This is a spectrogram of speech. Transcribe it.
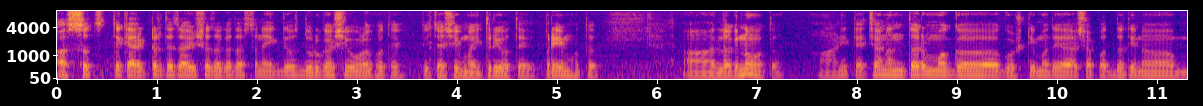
असंच ते कॅरेक्टर त्याचं आयुष्य जगत असताना एक दिवस दुर्गाशी ओळख होते. तिच्याशी मैत्री होते प्रेम होतं लग्न होतं. आणि त्याच्यानंतर मग गोष्टीमध्ये अशा पद्धतीनं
